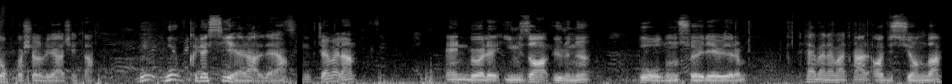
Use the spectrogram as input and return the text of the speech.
Çok başarılı gerçekten. Bu, bu klasiği herhalde ya. Muhtemelen en böyle imza ürünü bu olduğunu söyleyebilirim. Hemen hemen her adisyonda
